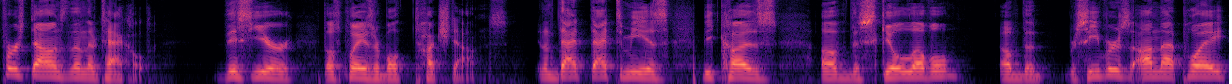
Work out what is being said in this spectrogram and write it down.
first downs and then they're tackled. This year, those plays are both touchdowns. You know, that that to me is because of the skill level of the receivers on that play,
